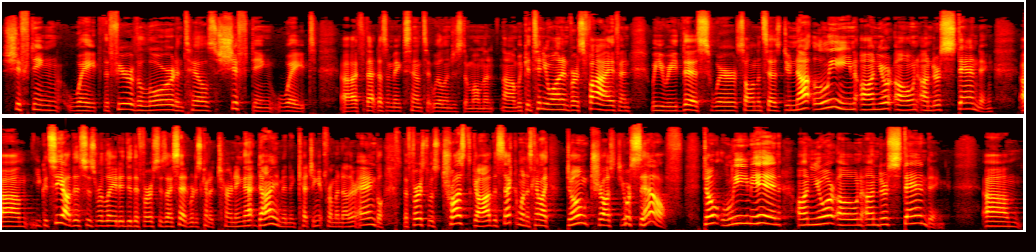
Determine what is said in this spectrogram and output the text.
Shifting weight. The fear of the Lord entails shifting weight. Uh, if that doesn't make sense, it will in just a moment. Um, we continue on in verse 5, and we read this where Solomon says, Do not lean on your own understanding. Um, you could see how this is related to the first, as I said. We're just kind of turning that diamond and catching it from another angle. The first was trust God. The second one is kind of like don't trust yourself. Don't lean in on your own understanding. Um,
